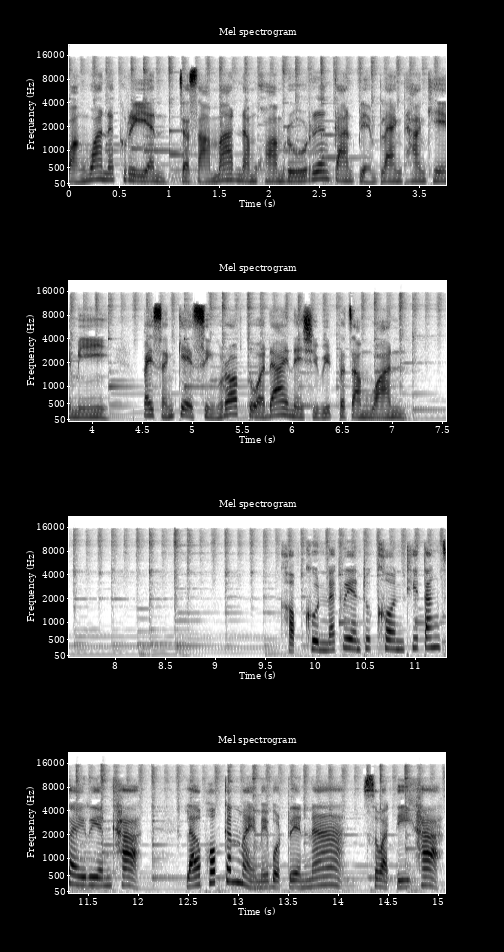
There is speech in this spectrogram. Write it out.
หวังว่านักเรียนจะสามารถนำความรู้เรื่องการเปลี่ยนแปลงทางเคมี ไปสังเกตสิ่งรอบตัวได้ในชีวิตประจำวัน ขอบคุณนักเรียนทุกคนที่ตั้งใจเรียนค่ะ แล้วพบกันใหม่ในบทเรียนหน้า สวัสดีค่ะ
